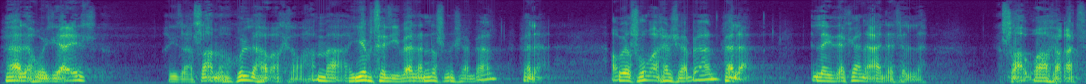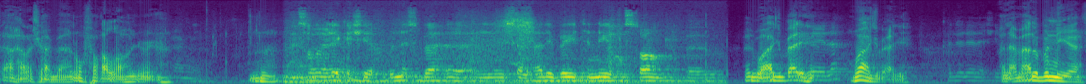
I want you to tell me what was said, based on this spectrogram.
فهذا هو الجائز. إذا صامه كلها وأكثر أما أن يبتدي بعد النصف من شعبان فلا. أو يصوم آخر شعبان فلا. إلا إذا كان عادة له. وافقت آخر شعبان وفق الله الجميع نعم. عليك يا شيخ. بالنسبة للإنسان هذه بيت النية الصوم الواجب عليه واجب عليه. الأعمال بالنيات.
